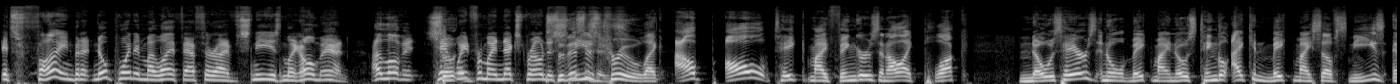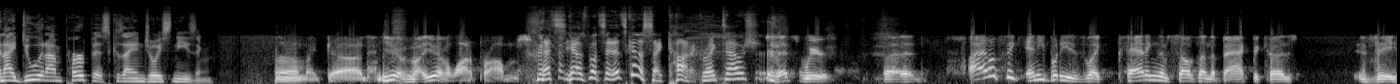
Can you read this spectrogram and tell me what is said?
it's fine, but at no point in my life after I've sneezed, I'm like, oh man, I love it. Can't So- wait for my next round of so this is true. Like I'll I'll take my fingers and I'll like pluck nose hairs and it'll make my nose tingle. I can make myself sneeze, and I do it on purpose because I enjoy sneezing. Oh my God, you have you have a lot of problems. That's yeah, I was about to say that's kind of psychotic, right, Tausch? That's weird. Uh, I don't think anybody is like patting themselves on the back because they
